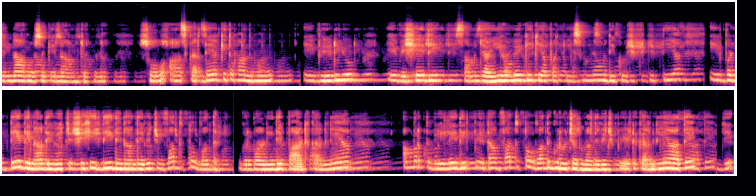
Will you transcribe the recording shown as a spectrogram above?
ਜਿੰਨਾ ਹੋ ਸਕੇ ਨਾਮ ਜਪਣਾ। ਸੋ ਆਸ ਕਰਦੇ ਹਾਂ ਕਿ ਤੁਹਾਨੂੰ ਇਹ ਵੀਡੀਓ, ਇਹ ਵਿਸ਼ੇ ਦੀ ਸਮਝ ਆਈ ਹੋਵੇਗੀ ਕਿ ਆਪਾਂ ਕੀ ਸਮਝਾਉਣ ਦੀ ਕੋਸ਼ਿਸ਼ ਕੀਤੀ ਆ। ਇਹ ਵੱਡੇ ਦਿਨਾਂ ਦੇ ਵਿੱਚ, ਸ਼ਹੀਦੀ ਦਿਨਾਂ ਦੇ ਵਿੱਚ ਵੱਧ ਤੋਂ ਵੱਧ ਗੁਰਬਾਣੀ ਦੇ ਪਾਠ ਕਰਨੇ ਆ। ਅੰਮ੍ਰਿਤ ਵੇਲੇ ਦੀ ਭੇਟਾ ਵੱਧ ਤੋਂ ਵੱਧ ਗੁਰੂ ਚਰਨਾਂ ਦੇ ਵਿੱਚ ਭੇਟ ਕਰਨੀ ਆ ਅਤੇ ਜੇ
